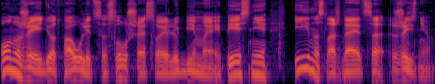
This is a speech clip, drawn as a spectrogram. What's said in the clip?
он уже идет по улице, слушая свои любимые песни и наслаждается жизнью.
